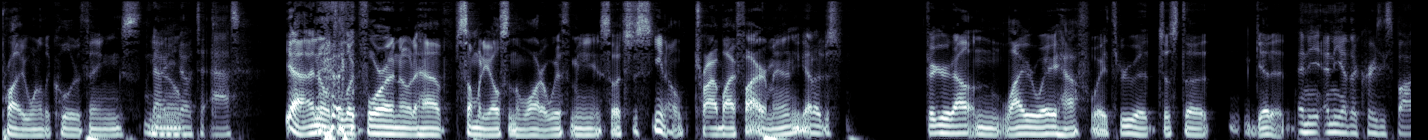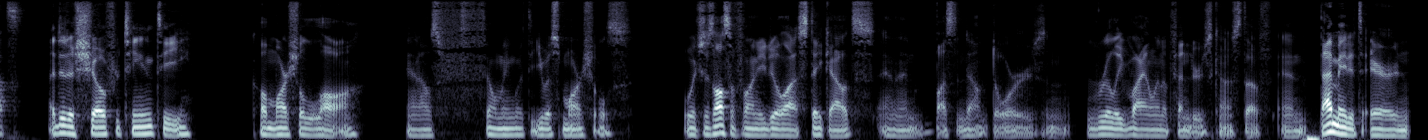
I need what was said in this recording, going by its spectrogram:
probably one of the cooler things. Now you know? you know to ask. Yeah, I know what to look for. I know to have somebody else in the water with me. So it's just, you know, trial by fire, man. You got to just figure it out and lie your way halfway through it just to get it. Any any other crazy spots? I did a show for TNT called Marshal Law, and I was filming with the U.S. Marshals, which is also fun. You do a lot of stakeouts and then busting down doors and really violent offenders kind of stuff. And that made it to air. And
